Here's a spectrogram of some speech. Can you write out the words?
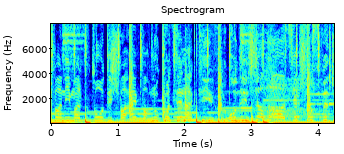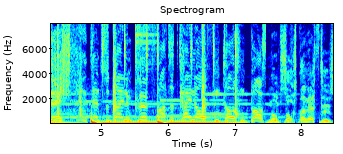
Ich war niemals tot, ich war einfach nur kurz inaktiv. Und inshallah ist jetzt Schluss für dich. Denn zu deinem Glück wartet keiner auf den 1000 sucht man jetzt dich.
